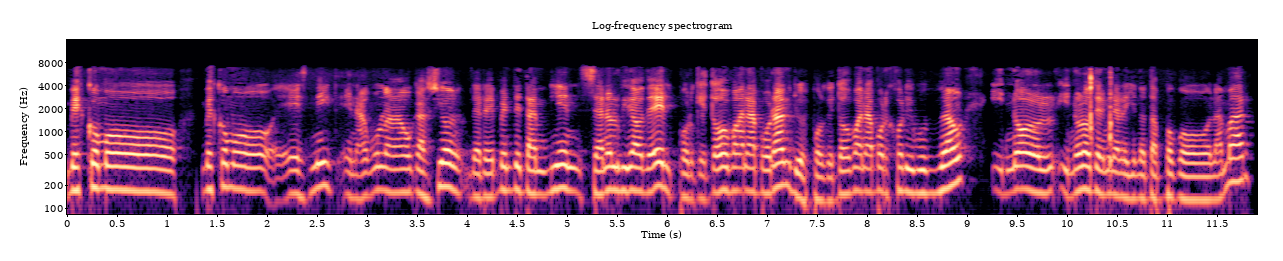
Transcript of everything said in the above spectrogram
ves como ves como Smith en alguna ocasión de repente también se han olvidado de él porque todos van a por Andrews, porque todos van a por Hollywood Brown y no y no lo termina leyendo tampoco Lamar.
